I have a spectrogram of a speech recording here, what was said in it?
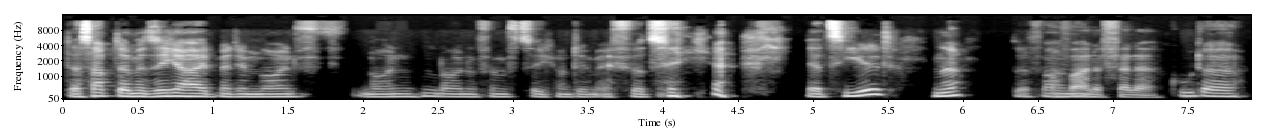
Das habt ihr mit Sicherheit mit dem 959 und dem F40 erzielt. Ne? Das war Auf alle Fälle. Guter,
